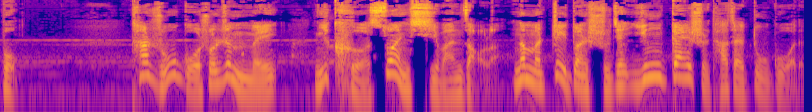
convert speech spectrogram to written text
不，他如果说认为。你可算洗完澡了，那么这段时间应该是他在度过的，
